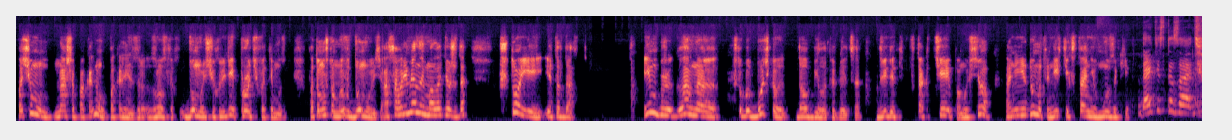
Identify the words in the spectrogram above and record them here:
почему наше поколение, ну, поколение взрослых, думающих людей против этой музыки? Потому что мы вдумываемся. А современная молодежь, да, что ей это даст? Им же главное, чтобы бочка долбила, как говорится, двигать в такт черепом, и все. Они не думают ни в текста, ни в музыке. Дайте сказать.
